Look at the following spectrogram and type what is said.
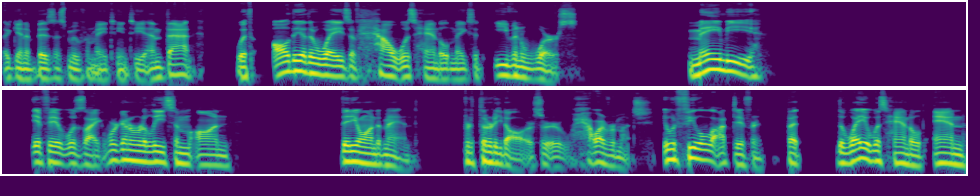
again, a business move from AT&T, and that, with all the other ways of how it was handled, makes it even worse. Maybe if it was like we're going to release them on video on demand for $30 or however much, it would feel a lot different the way it was handled and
